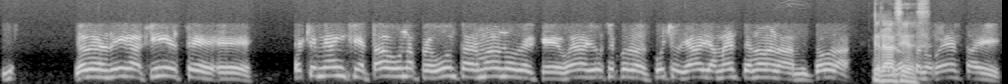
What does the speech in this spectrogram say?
yo le bendiga aquí, este, eh, es que me ha inquietado una pregunta, hermano, de que, bueno, yo siempre lo escucho diariamente, ¿no? En la emisora. Gracias. 90 y,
